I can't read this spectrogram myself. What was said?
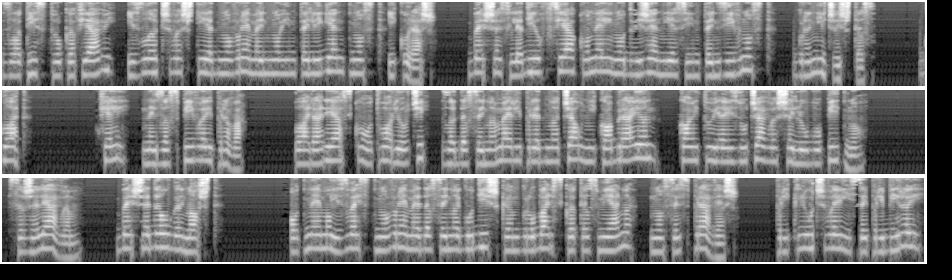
златисто кафяви, излъчващи едновременно интелигентност и кораж. Беше следил всяко нейно движение с интензивност, граничеща с глад. Хей, не заспивай права. Лара рязко отвори очи, за да се намери пред началник Обрайън, който я изучаваше любопитно. Съжалявам. Беше дълга нощ. Отнема известно време да се нагодиш към гробарската смяна, но се справяш. Приключвай и се прибирай,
